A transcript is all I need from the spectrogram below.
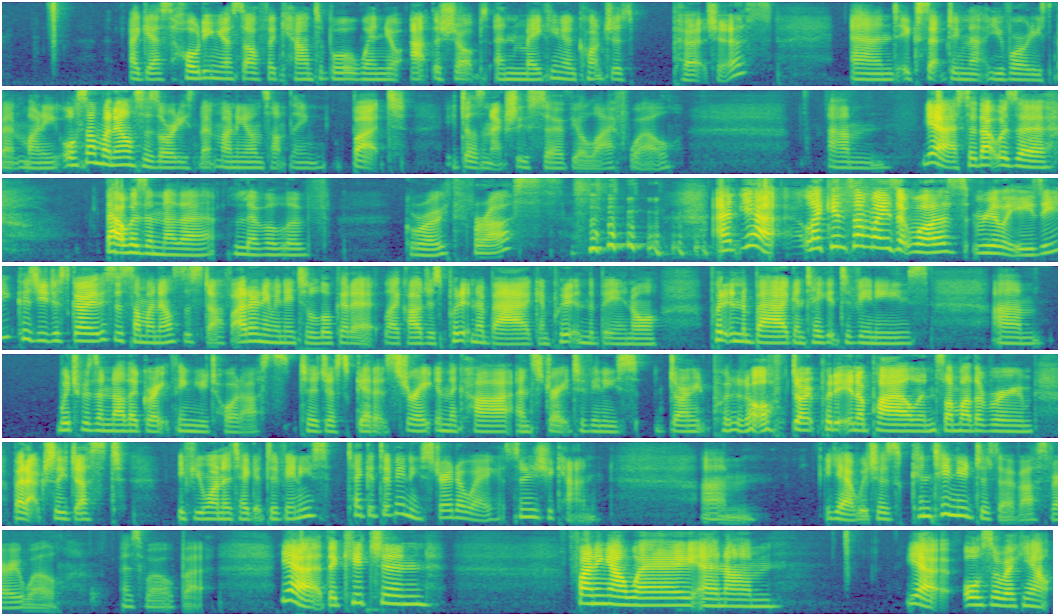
I guess, holding yourself accountable when you're at the shops and making a conscious purchase and accepting that you've already spent money or someone else has already spent money on something, but it doesn't actually serve your life well. Um, yeah, so that was a that was another level of growth for us. and yeah, like in some ways it was really easy because you just go, this is someone else's stuff. I don't even need to look at it. Like I'll just put it in a bag and put it in the bin or put it in a bag and take it to Vinny's. Um, which was another great thing you taught us to just get it straight in the car and straight to Vinny's. Don't put it off. Don't put it in a pile in some other room, but actually just if you want to take it to Vinny's, take it to Vinny's straight away as soon as you can. Um, yeah, which has continued to serve us very well as well. But yeah, the kitchen, finding our way, and um, yeah, also working out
